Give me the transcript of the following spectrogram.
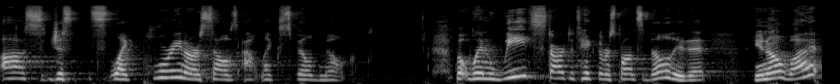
us just like pouring ourselves out like spilled milk. But when we start to take the responsibility that, you know what?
